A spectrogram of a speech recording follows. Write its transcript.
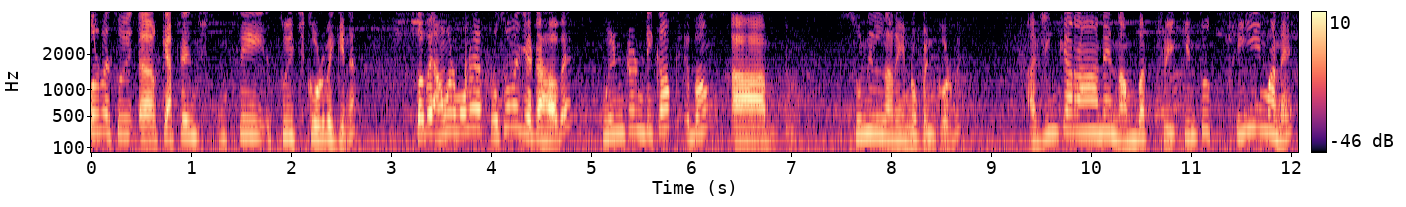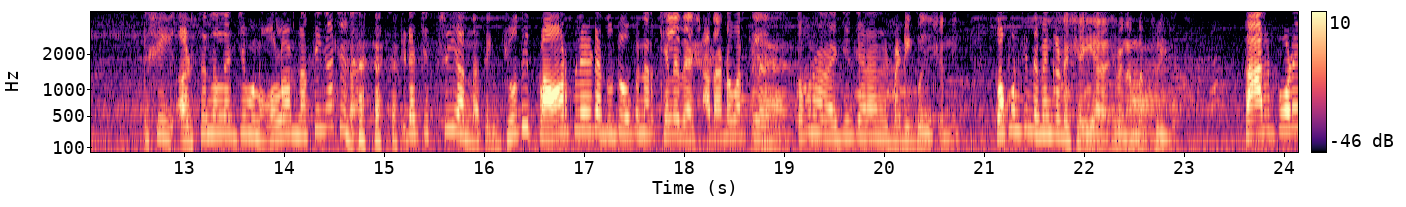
বলবে ক্যাপ্টেন্সি সুইচ করবে কিনা। তবে আমার মনে হয় প্রথমে যেটা হবে কুইন্টন ডিকক এবং সুনীল নারায়ণ ওপেন করবে। আজিঙ্কা রাহানে নাম্বার থ্রি কিন্তু থ্রি মানে সেই আর্সেনালের যেমন অল আর নাথিং আছে না এটা হচ্ছে থ্রি আর নাথিং যদি পাওয়ার প্লেটা দুটো ওপেনার খেলে দেয় সাত আট ওভার খেলে হ্যাঁ। তখন আর রাহানের ব্যাটিং পজিশন নেই। তখন কিন্তু ভেঙ্কটেশ আইয়ার আসবে নাম্বার হ্যাঁ। থ্রিতে তারপরে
